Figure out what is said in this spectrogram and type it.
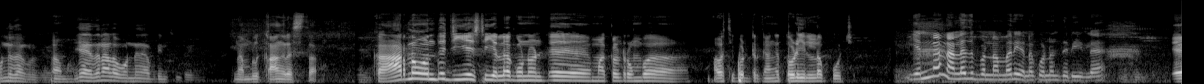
ஒன்னு தான் கொடுப்பீங்க ஏன் எதனால ஒண்ணு அப்படின்னு சொல்றீங்க? நம்மளுக்கு காங்கிரஸ் தான். காரணம் வந்து ஜிஎஸ்டி எல்லாம் கொண்டு வந்துட்டு மக்கள் ரொம்ப அவசியப்பட்டிருக்காங்க தொழிலெல்லாம் போச்சு. என்ன நல்லது பண்ண மாதிரி எனக்கு ஒன்றும் தெரியல. ஏ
